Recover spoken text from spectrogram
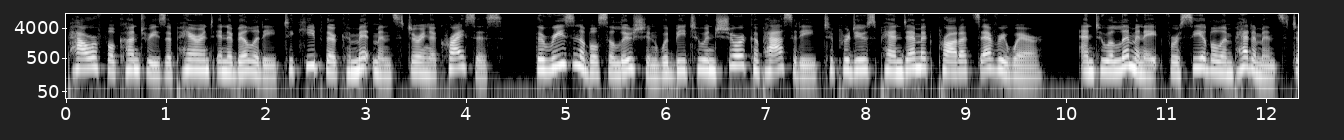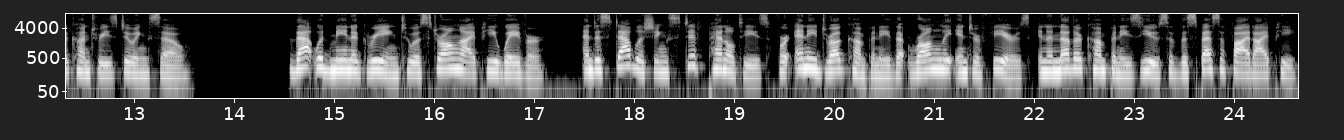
powerful countries' apparent inability to keep their commitments during a crisis, the reasonable solution would be to ensure capacity to produce pandemic products everywhere, and to eliminate foreseeable impediments to countries doing so. That would mean agreeing to a strong IP waiver and establishing stiff penalties for any drug company that wrongly interferes in another company's use of the specified IP,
